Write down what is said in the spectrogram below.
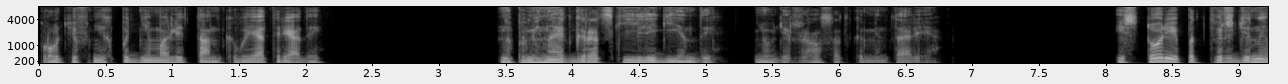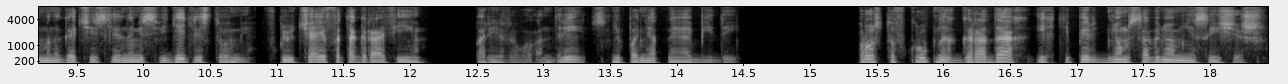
против них поднимали танковые отряды. «Напоминает городские легенды», — не удержался от комментария. Истории подтверждены многочисленными свидетельствами, включая фотографии, парировал Андрей с непонятной обидой. Просто в крупных городах их теперь днем с огнем не сыщешь.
